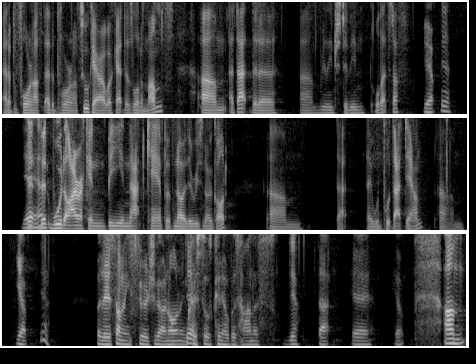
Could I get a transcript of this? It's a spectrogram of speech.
at a before and after, at the before and after school care I work at. There's a lot of mums um, at that that are um, really interested in all that stuff. Yep. Yeah. yeah, that, yeah. that would I reckon be in that camp of no, there is no God. Um, that they would put that down. Um, Yeah. Yeah. but there's something spiritual going on, and Yeah. crystals can help us harness Yeah. that. Yeah, yep. Um,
